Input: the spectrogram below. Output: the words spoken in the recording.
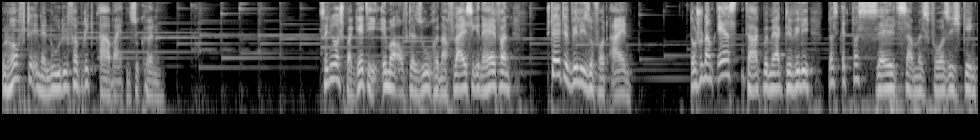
und hoffte, in der Nudelfabrik arbeiten zu können. Senor Spaghetti, immer auf der Suche nach fleißigen Helfern, stellte Willi sofort ein. Doch schon am ersten Tag bemerkte Willi, dass etwas Seltsames vor sich ging.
